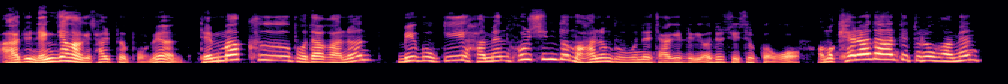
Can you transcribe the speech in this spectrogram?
아주 냉정하게 살펴보면 덴마크보다가는 미국이 하면 훨씬 더 많은 부분을 자기들이 얻을 수 있을 거고 아마 캐나다한테 들어가면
